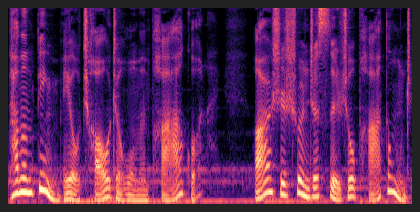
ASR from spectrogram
他们并没有朝着我们爬过来，而是顺着四周爬动着。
